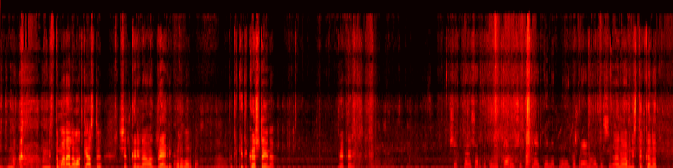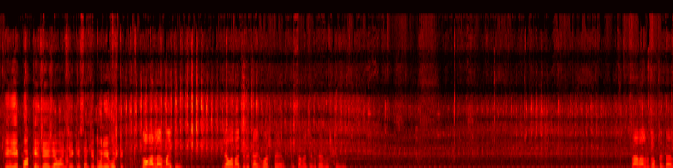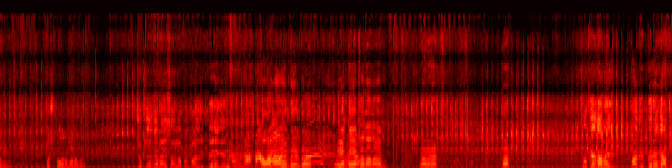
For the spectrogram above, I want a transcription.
नुसतं म्हणायला वाक्य असतं शेतकरी नावात ब्रँड आहे खरं बरं का? पण ते किती कष्ट आहे ना? बेकारी शेतकऱ्यासारखं कोणी काढू शकत नाही कणत म्हणून तर ब्रँड म्हणतात शेतकरी. नुसतं कणत. ते एक वाक्य आहे, जय जवान जय किसान ते दोन्ही गोष्टी. दोघांना माहिती जवानाची बी काय गोष्ट आहे किसानाची बी काय गोष्ट आहे. ना ना जमतं डायला बघू पुष्पवाला म्हणा बरं. झुकेगा नहीं साल अपन बाजरी पेरेंगे हा हा एकदा एकदा हा. एकदा एकदा ना ना हा ना ना हा हा झुकेगा नहीं बाजरी पेरेंगे आप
